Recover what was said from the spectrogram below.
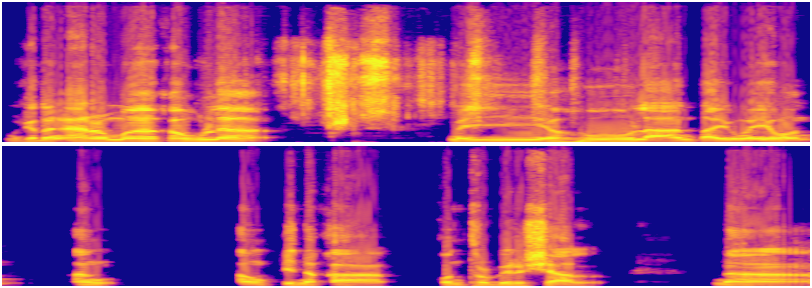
Magandang araw mga kahula. May huhulaan tayo ngayon. Ang ang pinaka controversial na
